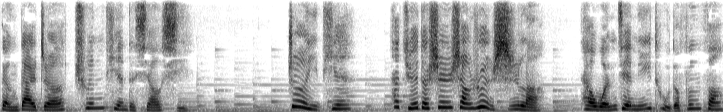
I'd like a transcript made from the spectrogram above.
等待着春天的消息。这一天，他觉得身上润湿了，他闻见泥土的芬芳，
